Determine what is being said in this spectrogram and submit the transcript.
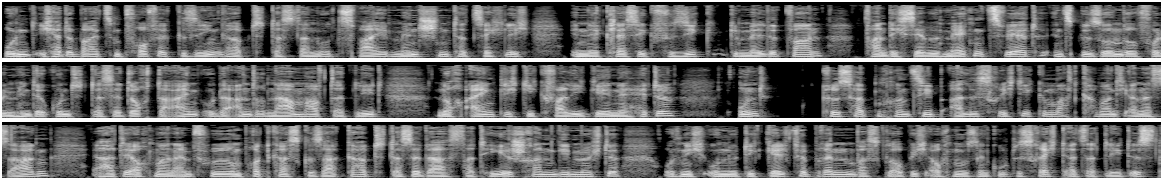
Und ich hatte bereits im Vorfeld gesehen gehabt, dass da nur zwei Menschen tatsächlich in der Classic Physik gemeldet waren. Fand ich sehr bemerkenswert, insbesondere vor dem Hintergrund, dass er doch der ein oder andere namhafte Athlet noch eigentlich die Quali-Gene hätte. Und Chris hat im Prinzip alles richtig gemacht, kann man nicht anders sagen. Er hatte ja auch mal in einem früheren Podcast gesagt gehabt, dass er da strategisch rangehen möchte und nicht unnötig Geld verbrennen, was glaube ich auch nur sein gutes Recht als Athlet ist,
